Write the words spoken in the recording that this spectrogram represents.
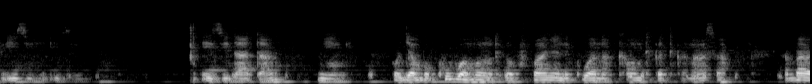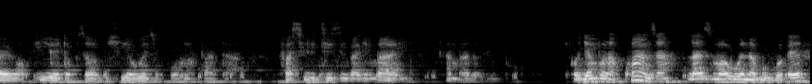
hizi hizi hizi data nyingi. Kwa jambo kubwa ambalo unatakiwa kufanya ni kuwa na account katika NASA ambayo hiyo itakusababishia uweze kuwa unapata facilities mbalimbali ambazo zipo. Kwa jambo la kwanza lazima uwe na Google Earth.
